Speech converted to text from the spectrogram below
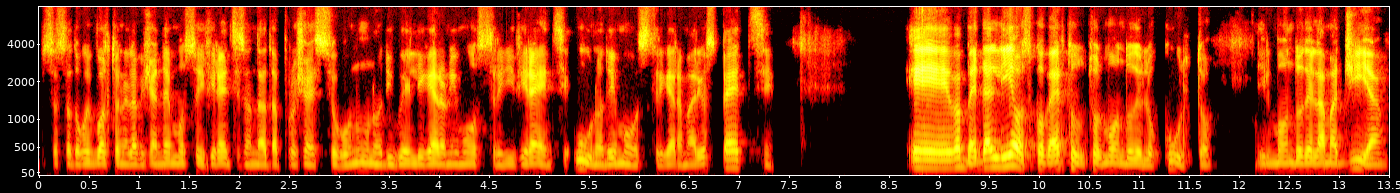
sono stato coinvolto nella vicenda del mostro di Firenze, sono andato a processo con uno di quelli che erano i mostri di Firenze, uno dei mostri che era Mario Spezzi e vabbè, da lì ho scoperto tutto il mondo dell'occulto, il mondo della magia.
